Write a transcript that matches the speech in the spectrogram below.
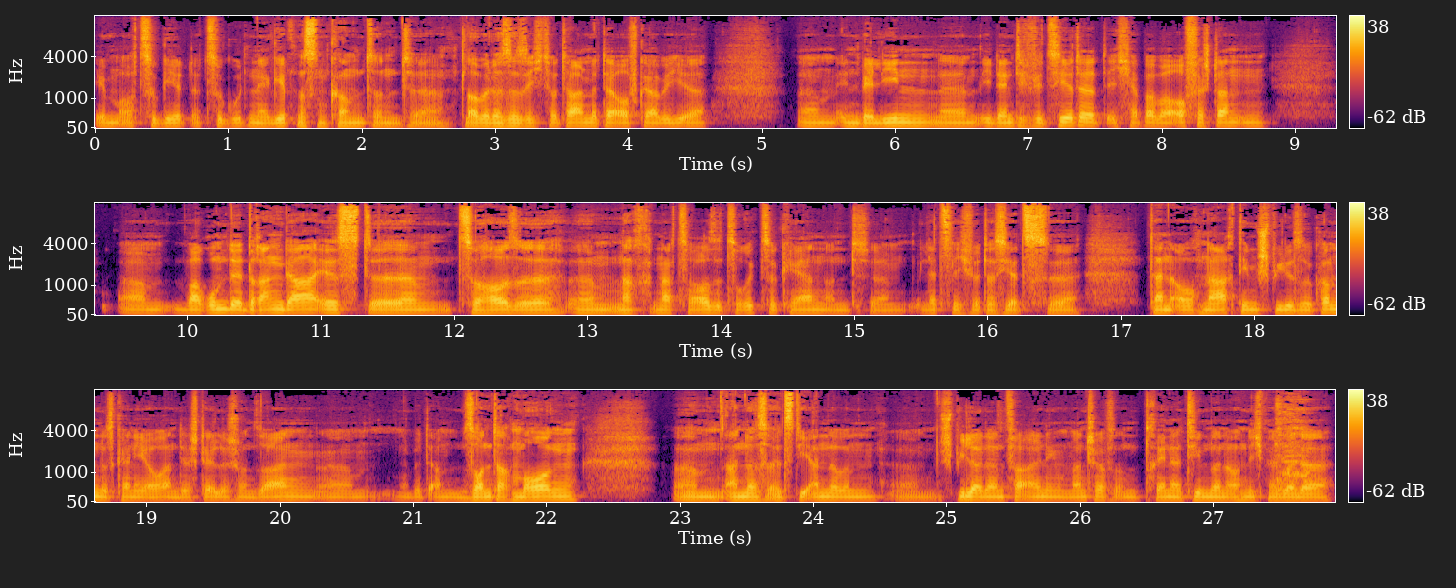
eben auch zu, zu guten Ergebnissen kommt und äh, glaube, dass er sich total mit der Aufgabe hier ähm, in Berlin äh, identifiziert hat. Ich habe aber auch verstanden, ähm, warum der Drang da ist, ähm, zu Hause ähm, nach nach zu Hause zurückzukehren und ähm, letztlich wird das jetzt äh, dann auch nach dem Spiel so kommen. Das kann ich auch an der Stelle schon sagen. Ähm, wird am Sonntagmorgen ähm, anders als die anderen ähm, Spieler dann vor allen Dingen Mannschaft und Trainerteam dann auch nicht mehr bei der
